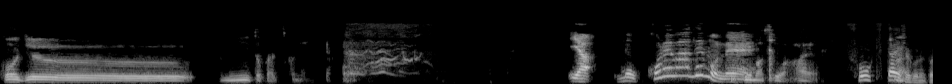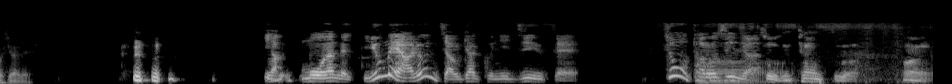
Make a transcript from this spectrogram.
52とかですかね。いや、もうこれはでもいけね、ますわ。はい。早期退職の年やで。いや、もうなんか夢あるんちゃう？逆に人生。超楽しいんじゃないそうですね、チャンスは。はい。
